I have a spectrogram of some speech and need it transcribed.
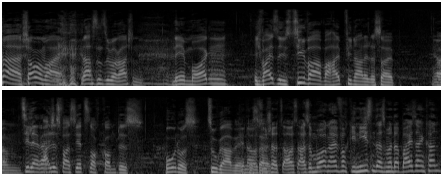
ha, schauen wir mal. Lass uns überraschen. Nee, morgen, ich weiß nicht, das Ziel war, war Halbfinale, deshalb. ähm, Ziel erreicht. Alles, was jetzt noch kommt, ist Bonus, Zugabe. Genau, deshalb. so schaut's aus. Also morgen einfach genießen, dass man dabei sein kann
